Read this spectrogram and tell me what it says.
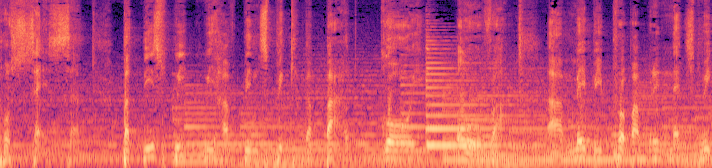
possess. But this week we have been speaking about going over. Uh, maybe probably next week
